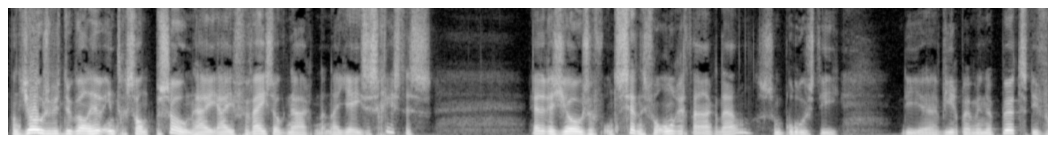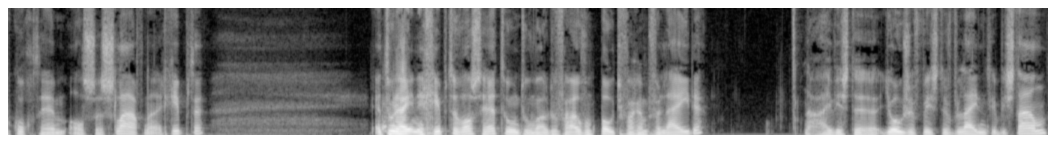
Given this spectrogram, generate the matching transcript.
Want Jozef is natuurlijk wel een heel interessant persoon. Hij, hij verwijst ook naar, naar Jezus Christus. er is Jozef ontzettend veel onrecht aangedaan. Zijn broers die, die uh, wierpen hem in een put, die verkochten hem als slaaf naar Egypte. En toen hij in Egypte was, hè, toen, toen wou de vrouw van Potifar hem verleiden. Nou, hij wist de, Jozef wist de verleiding te weerstaan.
